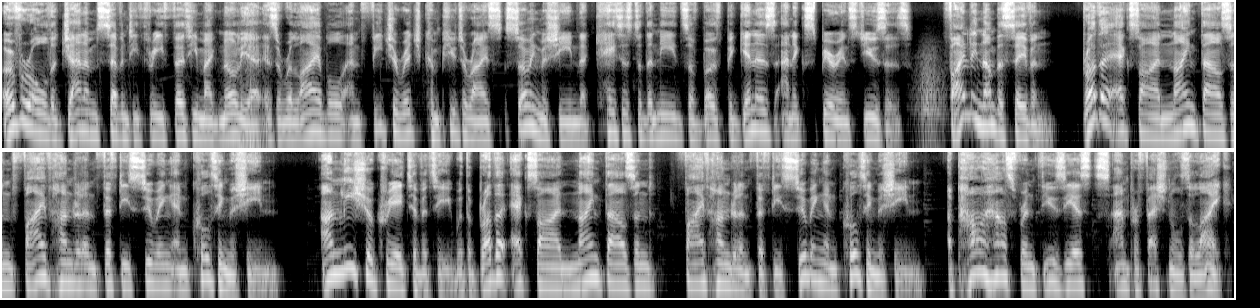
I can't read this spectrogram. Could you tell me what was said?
Overall, the Janome 7330 Magnolia is a reliable and feature-rich computerized sewing machine that caters to the needs of both beginners and experienced users. Finally, number 7. Brother XR 9550 Sewing and Quilting Machine Unleash your creativity with the Brother XR 9550 sewing and quilting machine, a powerhouse for enthusiasts and professionals alike.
